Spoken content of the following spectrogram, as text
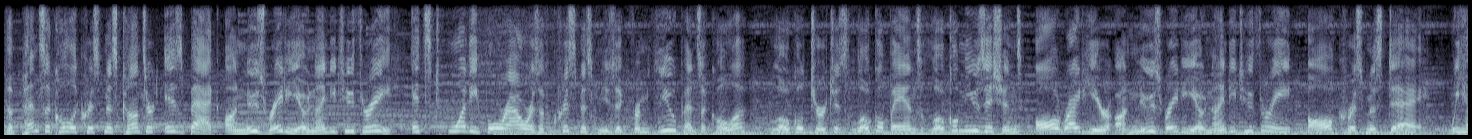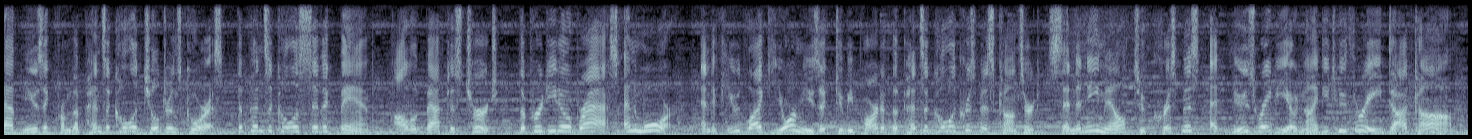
The Pensacola Christmas Concert is back on News Radio 92.3. It's 24 hours of Christmas music from you, Pensacola. Local churches, local bands, local musicians, all right here on News Radio 92.3 all Christmas Day. We have music from the Pensacola Children's Chorus, the Pensacola Civic Band, Olive Baptist Church, the Perdido Brass, and more. And if you'd like your music to be part of the Pensacola Christmas Concert, send an email to christmas at newsradio923.com.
